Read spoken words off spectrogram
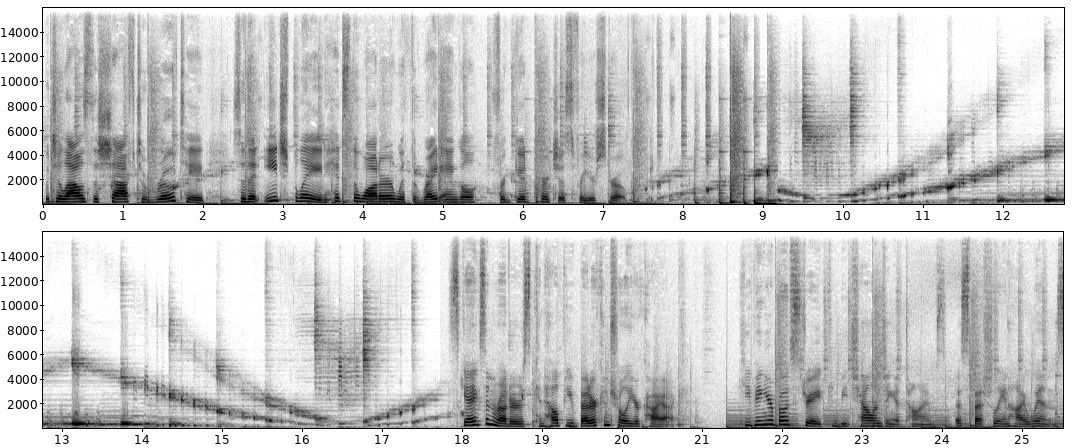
which allows the shaft to rotate so that each blade hits the water with the right angle for good purchase for your stroke. Skegs and rudders can help you better control your kayak. Keeping your boat straight can be challenging at times, especially in high winds.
